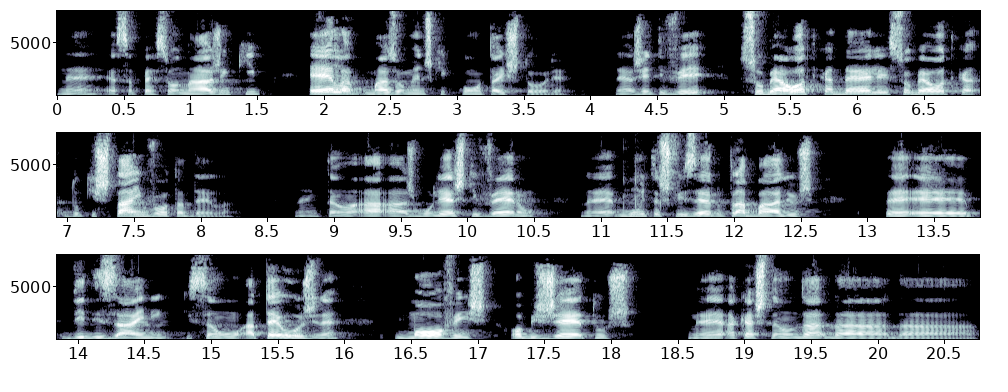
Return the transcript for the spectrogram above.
né, essa personagem que ela mais ou menos que conta a história. Né? A gente vê sob a ótica dela e sob a ótica do que está em volta dela. Né? Então, a, as mulheres tiveram, né? muitas fizeram trabalhos é, é, de design que são, até hoje, né? móveis, objetos, né? a questão da, da, da,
